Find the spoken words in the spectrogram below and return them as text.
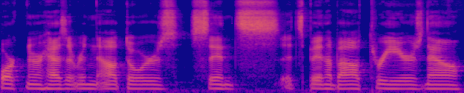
Forkner hasn't ridden outdoors since it's been about three years now,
